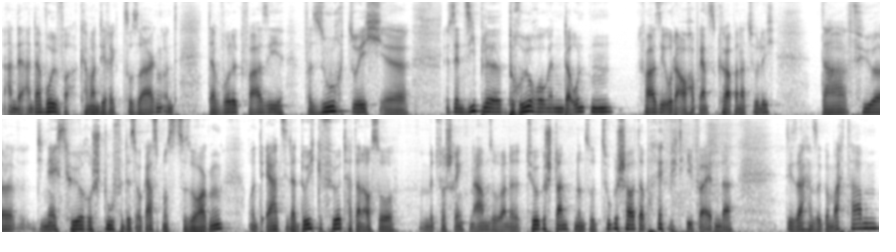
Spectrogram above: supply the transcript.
an, der, an der Vulva, kann man direkt so sagen. Und da wurde quasi versucht, durch äh, sensible Berührungen da unten quasi oder auch am ganzen Körper natürlich, dafür die nächsthöhere Stufe des Orgasmus zu sorgen. Und er hat sie da durchgeführt, hat dann auch so mit verschränkten Armen so an der Tür gestanden und so zugeschaut dabei, wie die beiden da die Sachen so gemacht haben,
